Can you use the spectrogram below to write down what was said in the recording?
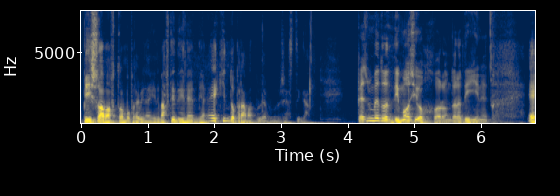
πίσω από αυτό που πρέπει να γίνει. Με αυτή την έννοια, εκείνο το πράγμα δουλεύουμε ουσιαστικά. Παίζουμε το δημόσιο χώρο, τώρα τι γίνεται; Ε,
